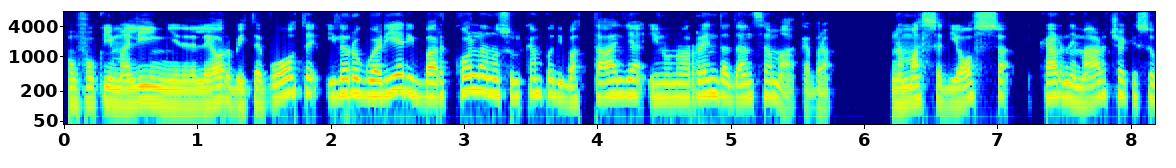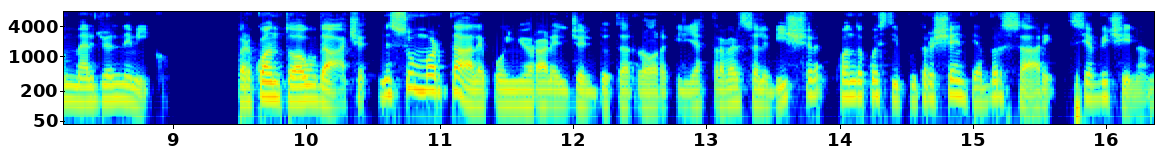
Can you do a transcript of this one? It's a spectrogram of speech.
Con fuochi maligni nelle orbite vuote, i loro guerrieri barcollano sul campo di battaglia in un'orrenda danza macabra, una massa di ossa e carne marcia che sommerge il nemico. Per quanto audace, nessun mortale può ignorare il gelido terrore che gli attraversa le viscere quando questi putrescenti avversari si avvicinano.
